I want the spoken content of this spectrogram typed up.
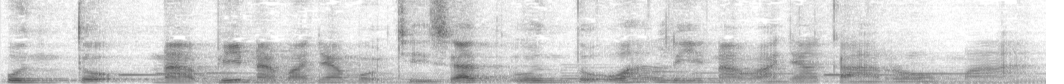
Untuk Nabi namanya mukjizat Untuk wali namanya karoma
